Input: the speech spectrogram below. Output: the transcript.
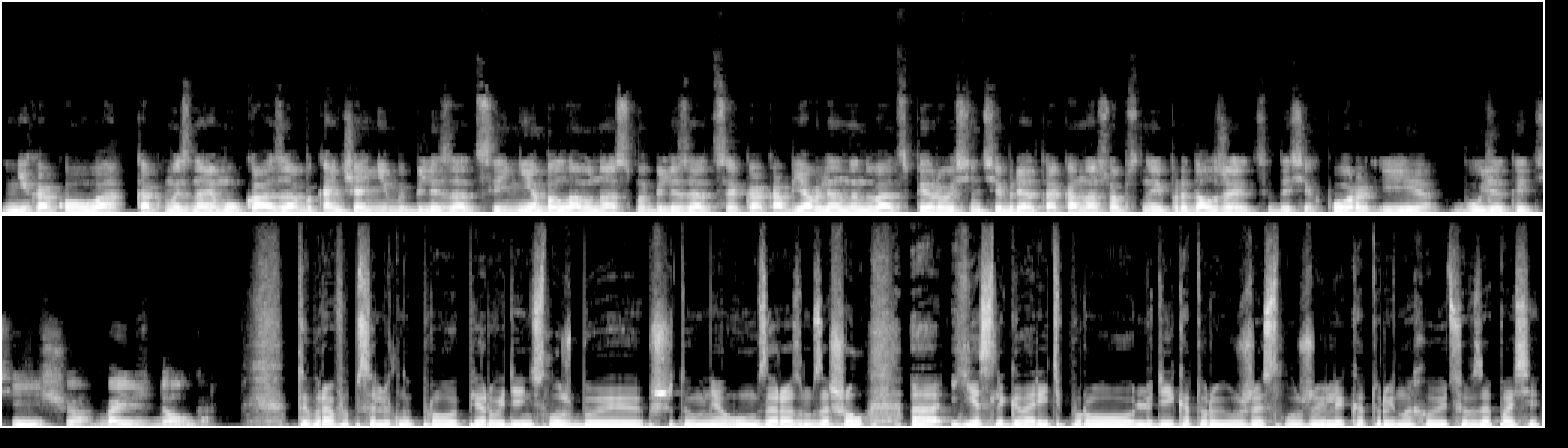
никакого, как мы знаем, указа об окончании мобилизации не было. У нас мобилизация как объявлена 21 сентября, так она, собственно, и продолжается до сих пор и будет идти еще, боюсь, долго. Ты прав абсолютно про первый день службы, что-то у меня ум за разум зашел. А если говорить про людей, которые уже служили, которые находятся в запасе,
